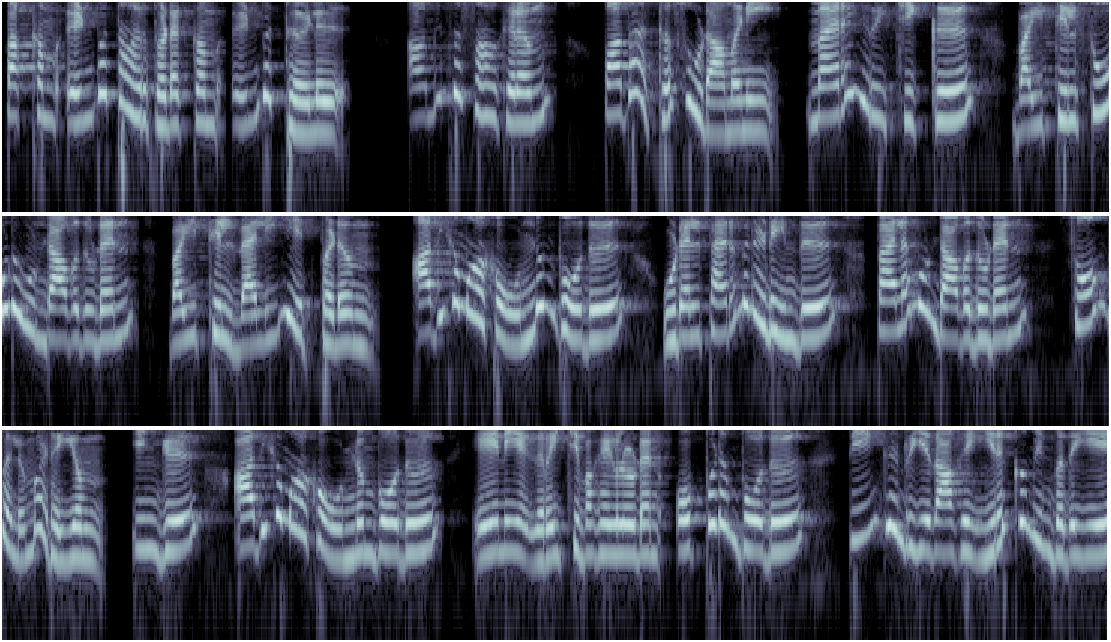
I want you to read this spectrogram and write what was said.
பக்கம் எண்பத்தாறு தொடக்கம் எண்பத்தேழு. அமிர்தசாகரம் பதார்த்த சூடாமணி. மர இறைச்சிக்கு வயிற்றில் சூடு உண்டாவதுடன் வயிற்றில் வலி ஏற்படும். அதிகமாக உண்ணும்போது உடல் பருமனடைந்து பலம் உண்டாவதுடன் சோம்பலும் அடையும். இங்கு அதிகமாக உண்ணும்போது ஏனைய இறைச்சி வகைகளுடன் ஒப்பிடும்போது தீங்கின்றியதாக இருக்கும் என்பதையே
